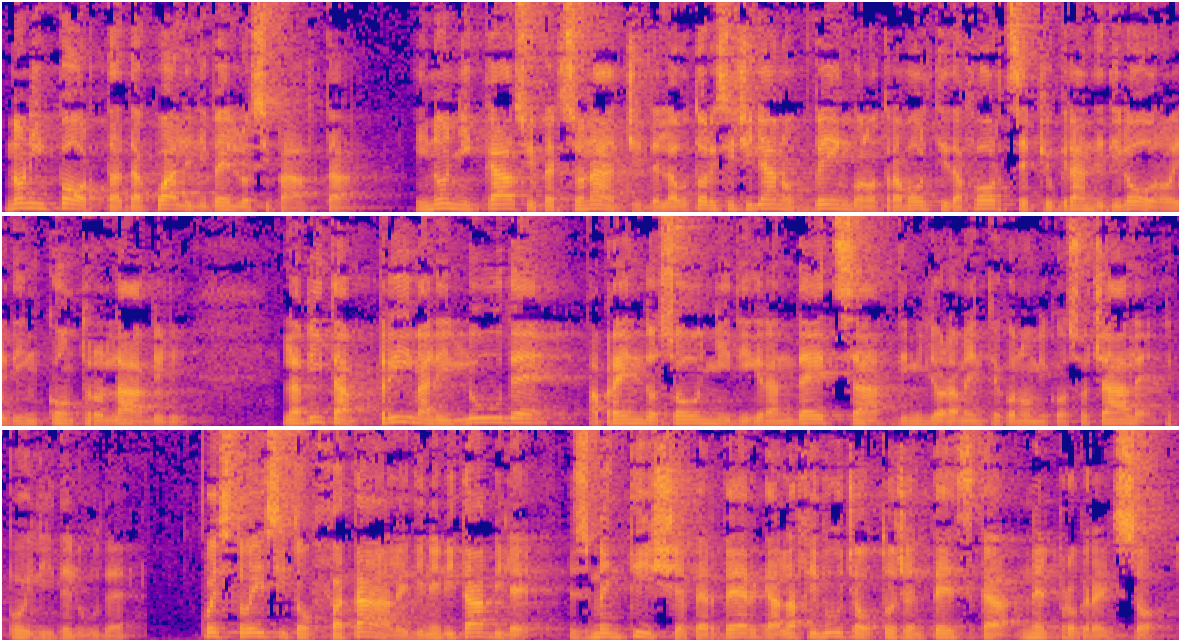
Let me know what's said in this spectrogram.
Non importa da quale livello si parta, in ogni caso i personaggi dell'autore siciliano vengono travolti da forze più grandi di loro ed incontrollabili la vita prima li illude aprendo sogni di grandezza, di miglioramento economico-sociale e poi li delude. Questo esito fatale ed inevitabile smentisce per Verga la fiducia ottocentesca nel progresso.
